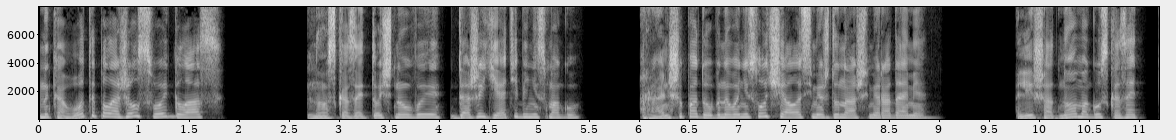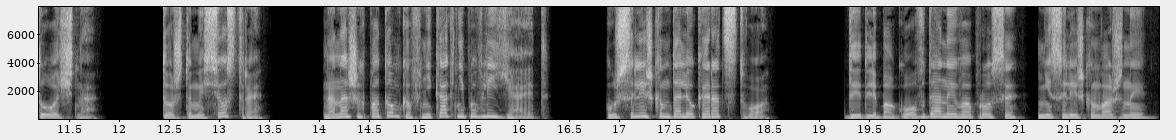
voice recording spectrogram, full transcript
на кого ты положил свой глаз». Но сказать точно, увы, даже я тебе не смогу. Раньше подобного не случалось между нашими родами. Лишь одно могу сказать точно. То, что мы сестры, на наших потомков никак не повлияет. Уж слишком далекое родство. Да и для богов данные вопросы не слишком важны.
